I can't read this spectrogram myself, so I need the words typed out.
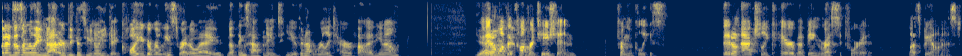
but it doesn't really matter because you know you get caught, you get released right away. Nothing's happening to you. They're not really terrified, you know. Yeah. They don't want the confrontation from the police. They don't actually care about being arrested for it. Let's be honest.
